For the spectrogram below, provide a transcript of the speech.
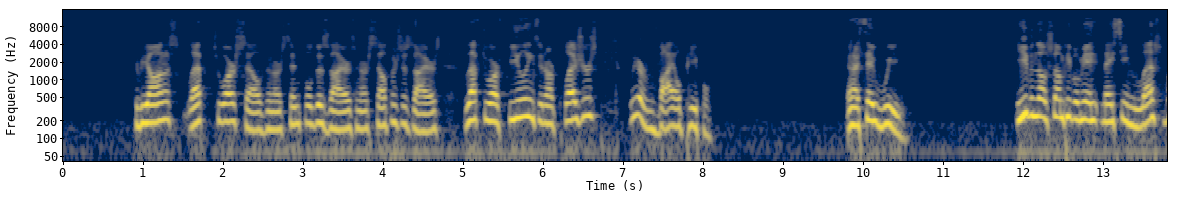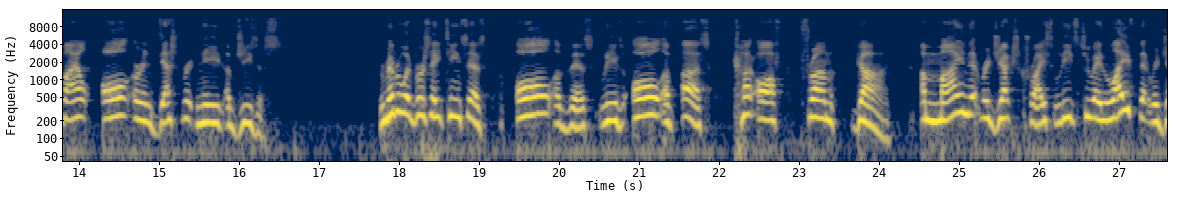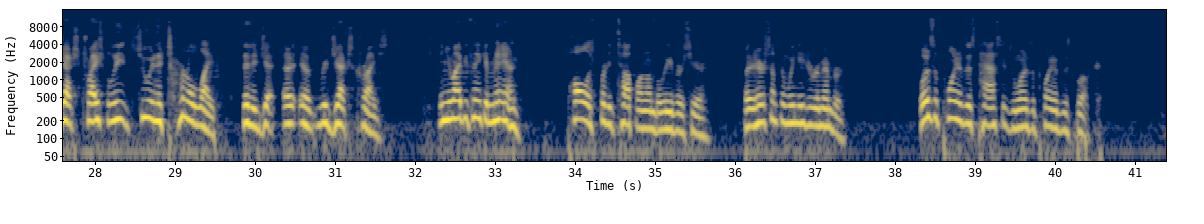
To be honest, left to ourselves and our sinful desires and our selfish desires, left to our feelings and our pleasures, we are vile people. And I say we, even though some people may, may seem less vile, all are in desperate need of Jesus. Remember what verse 18 says. All of this leaves all of us cut off from God. A mind that rejects Christ leads to a life that rejects Christ, leads to an eternal life that uh, uh, rejects Christ. And you might be thinking, man, Paul is pretty tough on unbelievers here. But here's something we need to remember. What is the point of this passage and what is the point of this book?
